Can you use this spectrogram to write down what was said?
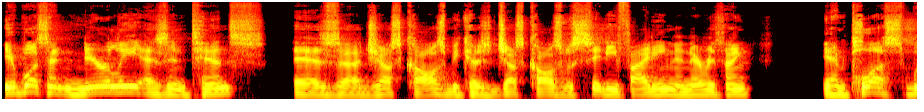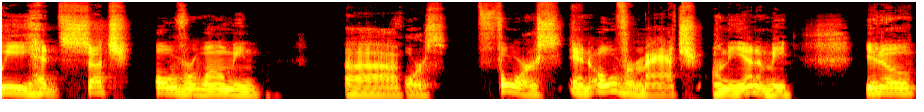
It wasn't nearly as intense as uh, Just Cause because Just Cause was city fighting and everything. And plus, we had such overwhelming uh, Force. force and overmatch on the enemy. You know,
